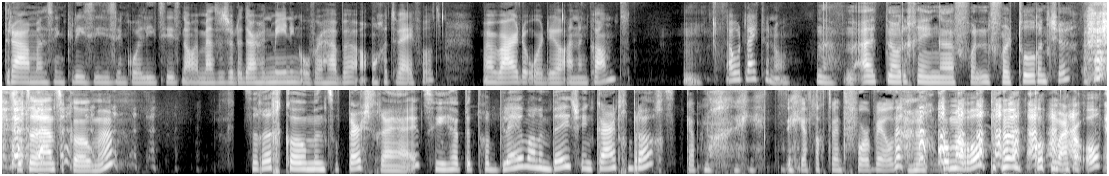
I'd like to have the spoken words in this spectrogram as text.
drama's en crises en coalities? Nou, mensen zullen daar hun mening over hebben, ongetwijfeld. Maar waardeoordeel aan een kant. Hmm. Nou, het lijkt er nog. Nou, een uitnodiging eh, voor, voor het torentje zit eraan te komen. Terugkomend op persvrijheid. Je hebt het probleem al een beetje in kaart gebracht. Ik heb nog, ik heb nog twintig voorbeelden. Kom maar op, kom maar op.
